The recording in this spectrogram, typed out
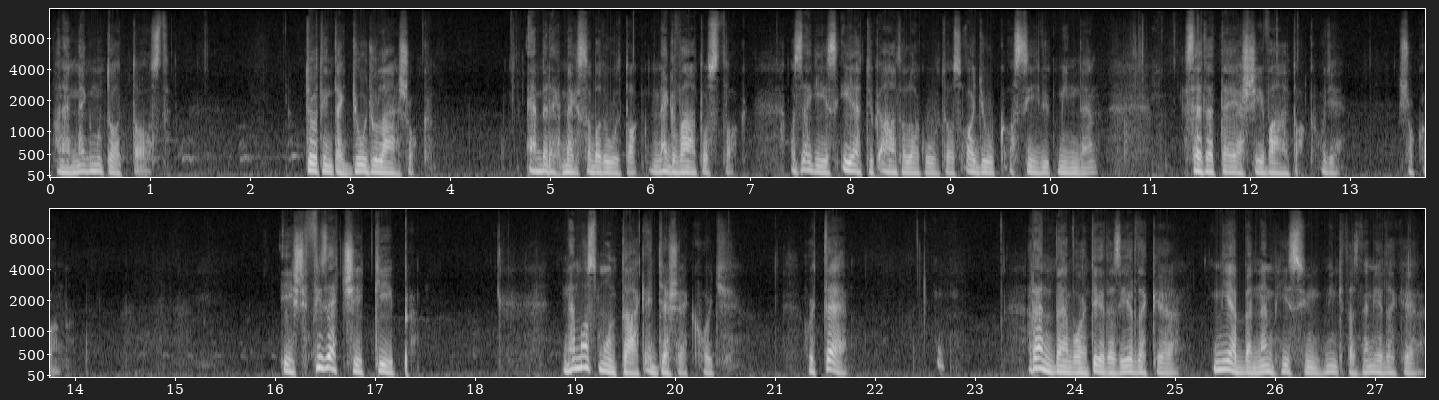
hanem megmutatta azt. Történtek gyógyulások, emberek megszabadultak, megváltoztak, az egész életük átalakult, az agyuk, a szívük, minden. Szeretetteljessé váltak, ugye? Sokan. És fizetségkép. Nem azt mondták egyesek, hogy, hogy te, rendben van, téged ez érdekel, mi ebben nem hiszünk, minket ez nem érdekel.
